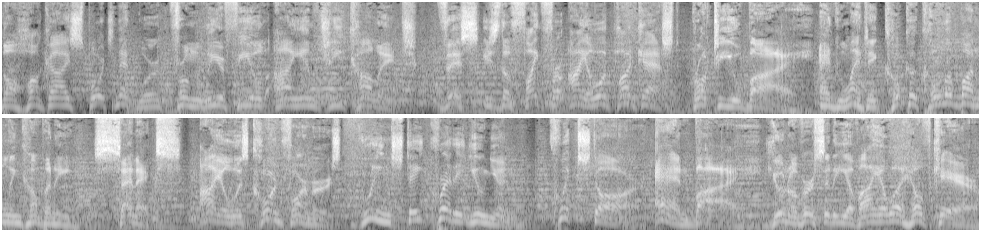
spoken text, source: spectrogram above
the Hawkeye Sports Network from Learfield IMG College, this is the Fight for Iowa podcast, brought to you by Atlantic Coca Cola Bottling Company, Cenex, Iowa's Corn Farmers, GreenState Credit Union, Kwik Star, and by University of Iowa Healthcare.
